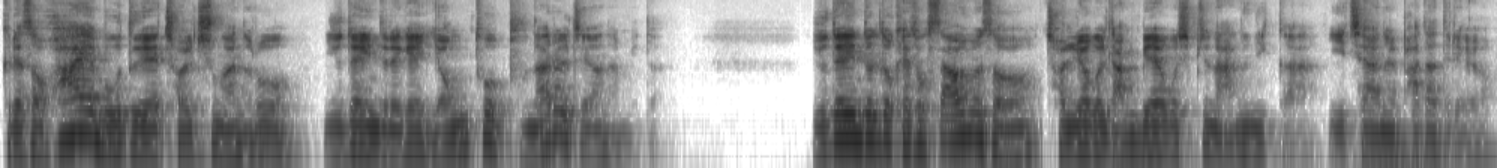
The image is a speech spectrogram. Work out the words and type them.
그래서 화해 모드의 절충안으로 유대인들에게 영토 분할을 제안합니다. 유대인들도 계속 싸우면서 전력을 낭비하고 싶진 않으니까 이 제안을 받아들여요.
